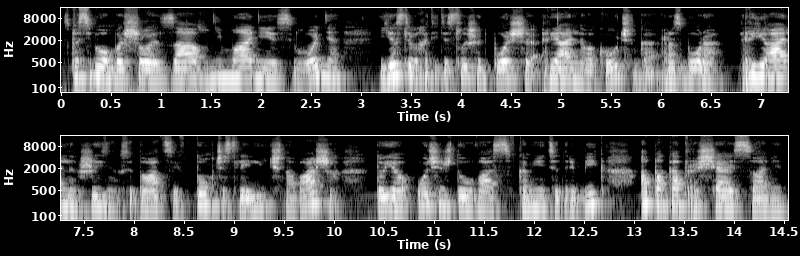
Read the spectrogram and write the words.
Спасибо вам большое за внимание сегодня. Если вы хотите слышать больше реального коучинга, разбора реальных жизненных ситуаций, в том числе лично ваших, то я очень жду вас в комьюнити Dream А пока прощаюсь с вами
